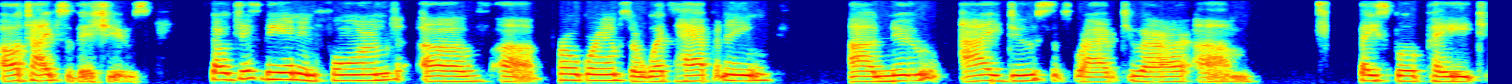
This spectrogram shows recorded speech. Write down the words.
all types of issues. So just being informed of uh, programs or what's happening uh, new. I do subscribe to our um, Facebook page.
